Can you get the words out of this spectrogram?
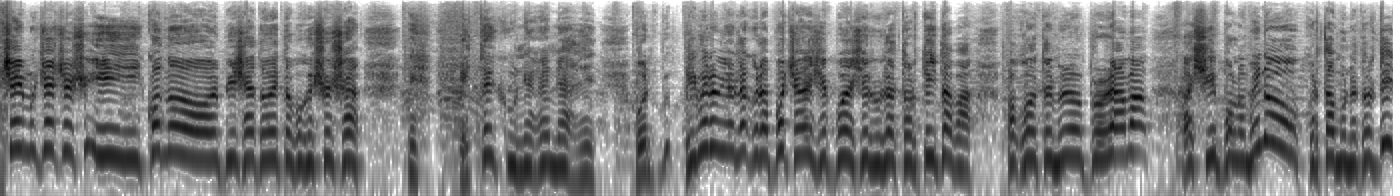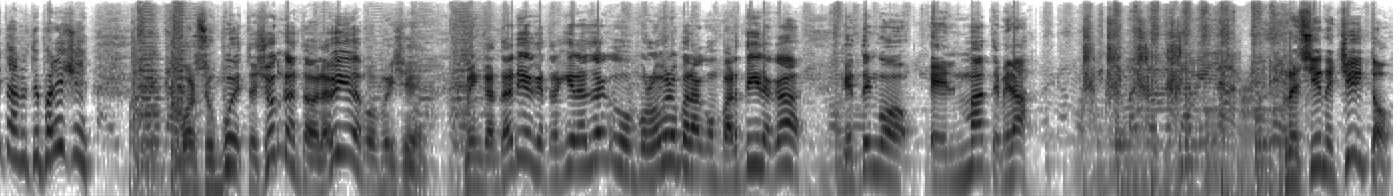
Che, muchachos, ¿y cuándo empieza todo esto? Porque yo ya eh, estoy con unas ganas de. Bueno, primero voy a hablar con la pocha, a ver si puede hacer una tortita para cuando termine el programa. Así por lo menos cortamos una tortita, ¿no te parece? Por supuesto, yo encantado de la vida, Popeye. Me encantaría que trajera ya como por lo menos para compartir acá que tengo el mate, mirá. Recién hechito.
